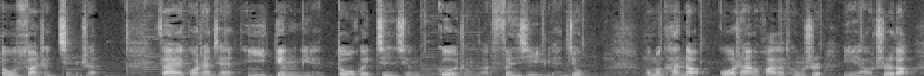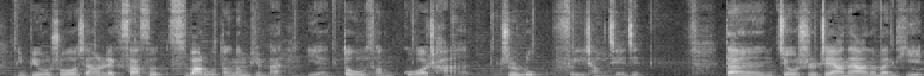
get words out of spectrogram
都算是谨慎，在国产前一定也都会进行各种的分析与研究。我们看到国产化的同时，也要知道，你比如说像雷克萨斯、斯巴鲁等等品牌，也都曾国产之路非常接近。但就是这样那样的问题，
